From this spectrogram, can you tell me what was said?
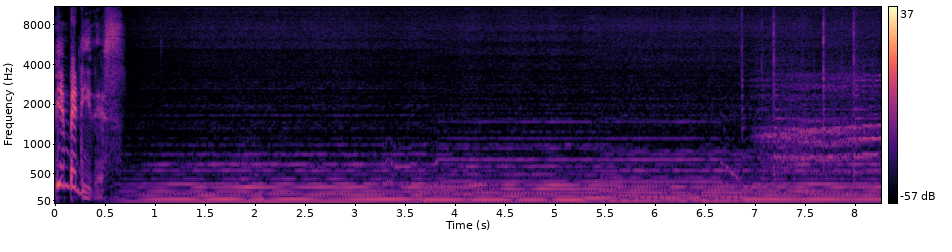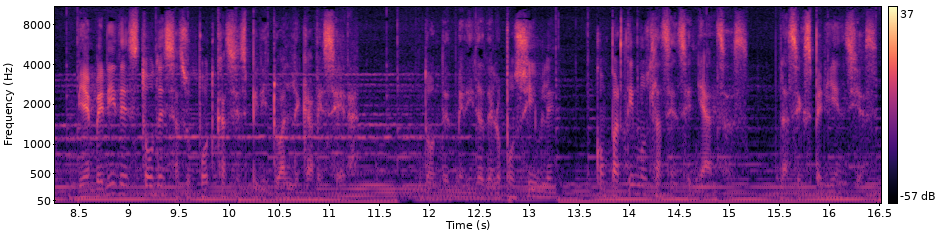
Bienvenidos. Bienvenidos todos a su podcast espiritual de cabecera, donde en medida de lo posible compartimos las enseñanzas, las experiencias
